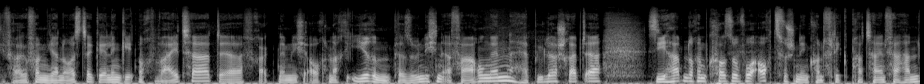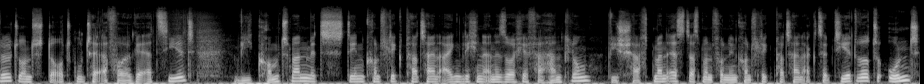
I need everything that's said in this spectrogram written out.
Die Frage von Jan Ostergelling geht noch weiter. Der fragt nämlich auch nach Ihren persönlichen Erfahrungen. Herr Bühler schreibt er, Sie haben doch im Kosovo auch zwischen den Konfliktparteien verhandelt und dort gute Erfolge erzielt. Wie kommt man mit den Konfliktparteien eigentlich in eine solche Verhandlung? Wie schafft man es, dass man von den Konfliktparteien akzeptiert wird? Und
